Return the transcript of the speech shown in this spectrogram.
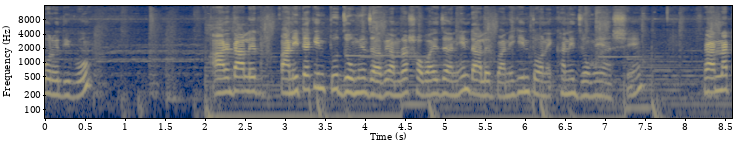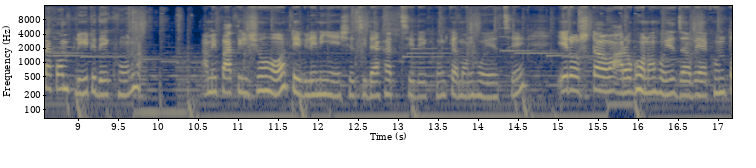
করে দিব। আর ডালের পানিটা কিন্তু জমে যাবে, আমরা সবাই জানি ডালের পানি কিন্তু অনেকখানি জমে আসে। রান্নাটা কমপ্লিট, দেখুন। আমি পাতিল সহ টেবিলে নিয়ে এসেছি, দেখাচ্ছি, দেখুন কেমন হয়েছে। এর রসটাও আরও ঘন হয়ে যাবে, এখন তো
